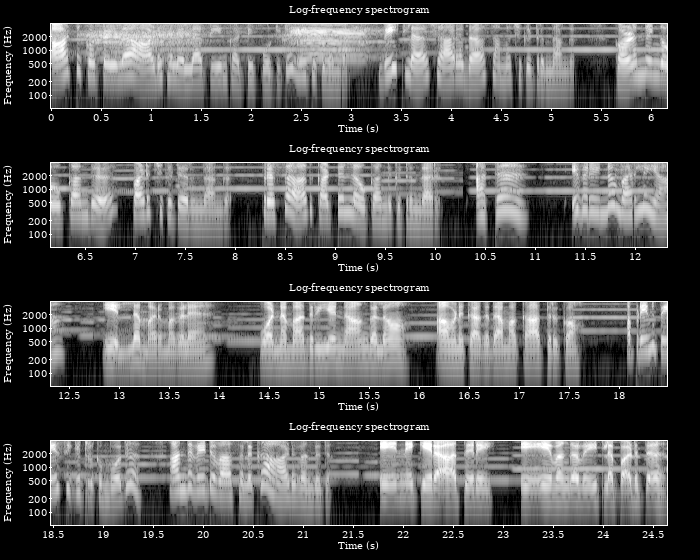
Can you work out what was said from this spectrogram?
ஆட்டுக்கொட்டையில ஆடுகள் எல்லாத்தையும் கட்டி போட்டுட்டு வீட்டுக்கு வந்தா. வீட்ல சாரதா சமைச்சுக்கிட்டு இருந்தாங்க. குழந்தைங்க உட்காந்து படிச்சுக்கிட்டு இருந்தாங்க. பிரசாத் கட்டல்ல உட்காந்துக்கிட்டு இருந்தாரு. அத்த இவர் இன்னும் வரலையா? இல்ல மருமகளே. உன்ன மாதிரியே நாங்களும் அவனுக்காக தாமா காத்திருக்கோம் அப்படின்னு பேசிக்கிட்டு இருக்கும்போது அந்த வீட்டு வாசலுக்கு ஆடு வந்தது. இன்னைக்கு ராத்திரி இவங்க வீட்ல படுத்து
